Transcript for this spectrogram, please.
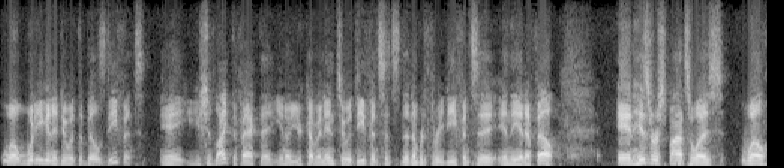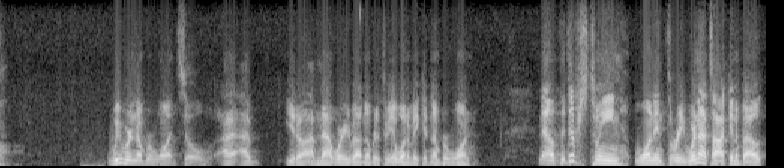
"Well, what are you going to do with the Bills' defense? Eh, You should like the fact that you know you're coming into a defense that's the number three defense in the NFL." And his response was, "Well, we were number one, so I, I you know, I'm not worried about number three. I want to make it number one." Now, the difference between one and three, we're not talking about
